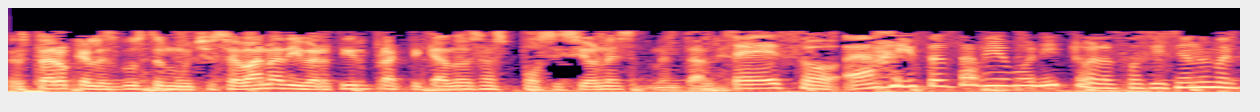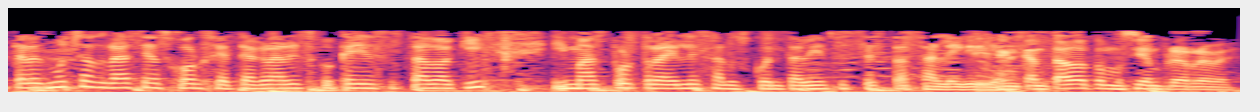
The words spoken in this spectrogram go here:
Espero que les guste mucho. Se van a divertir practicando esas posiciones mentales. Eso, Ay, esto está bien bonito, las posiciones mentales. Muchas gracias, Jorge. Te agradezco que hayas estado aquí y más por traerles a los cuentavientes estas alegrías. Encantado como siempre, Rebe.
